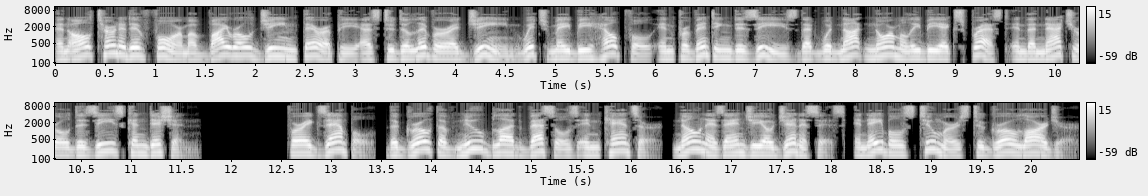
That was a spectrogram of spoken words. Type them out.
An alternative form of viral gene therapy is to deliver a gene which may be helpful in preventing disease that would not normally be expressed in the natural disease condition. For example, the growth of new blood vessels in cancer, known as angiogenesis, enables tumors to grow larger.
